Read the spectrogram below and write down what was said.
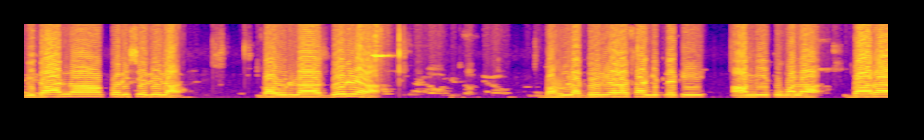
विधान परिषदेला बाहुलला दोन वेळा. बाहुलला दोन वेळा सांगितलं की आम्ही तुम्हाला बारा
